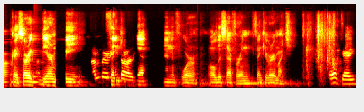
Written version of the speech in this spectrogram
Okay, sorry, Guillermo. Thank sorry. you again and for all this effort, and thank you very much. Okay.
